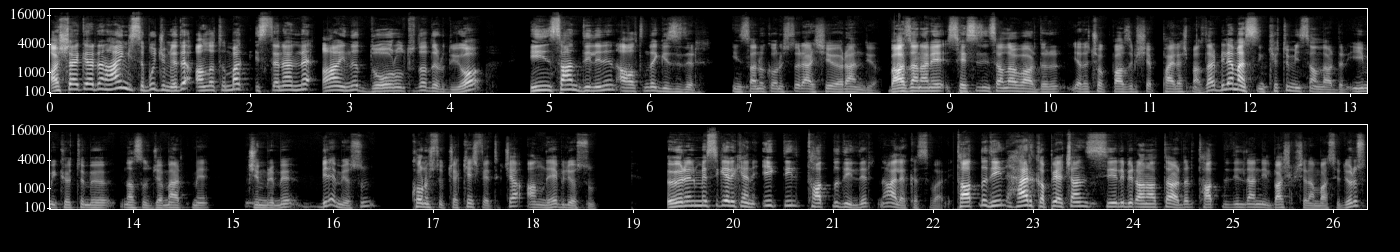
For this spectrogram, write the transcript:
Aşağıdakilerden hangisi bu cümlede anlatılmak istenenle aynı doğrultudadır diyor. İnsan dilinin altında gizlidir. İnsanı konuştur her şeyi öğren diyor. Bazen hani sessiz insanlar vardır ya da çok fazla bir şey paylaşmazlar. Bilemezsin kötü mü insanlardır, iyi mi kötü mü, nasıl cömert mi, cimri mi bilemiyorsun. Konuştukça, keşfettikçe anlayabiliyorsun. Öğrenilmesi gereken ilk dil tatlı dildir. Ne alakası var? Tatlı dil her kapıyı açan sihirli bir anahtardır. Tatlı dilden değil başka bir şeyden bahsediyoruz.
